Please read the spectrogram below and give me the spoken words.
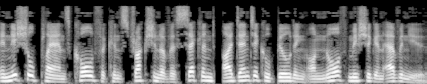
Initial plans called for construction of a second, identical building on North Michigan Avenue,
